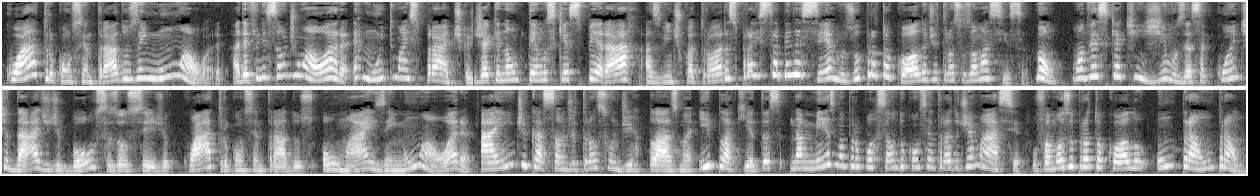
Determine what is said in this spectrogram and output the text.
4 concentrados em uma hora. A definição de uma hora é muito mais prática, já que não temos que esperar as 24 horas para estabelecermos o protocolo de transfusão maciça. Bom, uma vez que atingimos essa quantidade de bolsas, ou seja, 4 concentrados ou mais em uma hora, a indicação de transfundir plasma e plaquetas na mesma proporção do concentrado de hemácia, o famoso protocolo 1 para 1 para 1.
